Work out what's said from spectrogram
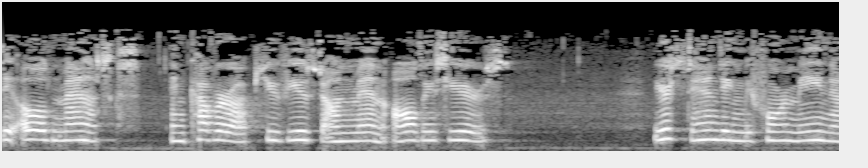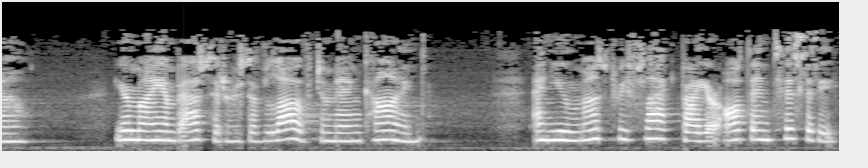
the old masks and cover-ups you've used on men all these years. You're standing before me now. You're my ambassadors of love to mankind. And you must reflect by your authenticity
